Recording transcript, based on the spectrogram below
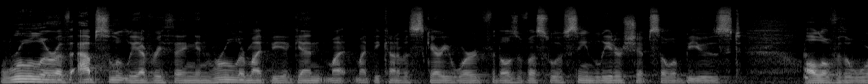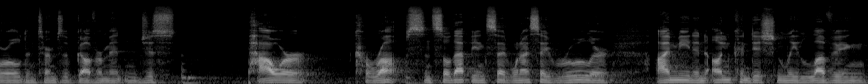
ruler of absolutely everything, and ruler might be, again, might, might be kind of a scary word for those of us who have seen leadership so abused all over the world in terms of government and just power corrupts. And so, that being said, when I say ruler, I mean an unconditionally loving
